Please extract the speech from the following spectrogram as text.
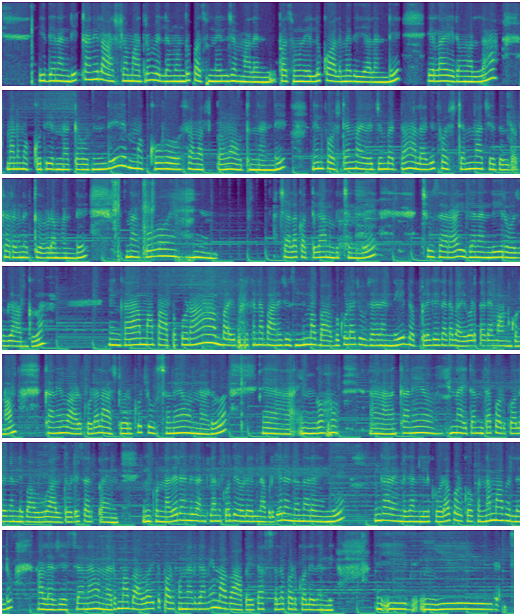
ఇదేనండి. కానీ లాస్ట్లో మాత్రం వెళ్ళే ముందు పసుపు నీళ్ళు జమ్మాలండి. పసుపు నీళ్ళు కాళ్ళ మీద వేయాలండి. ఇలా వేయడం వల్ల మన మొక్కు తీరినట్టు అవుతుంది. మొక్కు సమర్పం అవుతుందండి. నేను ఫస్ట్ టైం నైవేద్యం పెట్టడం అలాగే ఫస్ట్ టైం నా చేతులతో కరగనెత్తుకోవడం అండి. నాకు చాలా కొత్తగా అనిపించింది. చూసారా? ఇదేనండి ఈరోజు బ్లాగ్ ఇంకా మా పాప కూడా భయపడకుండా బాగానే చూసింది. మా బాబు కూడా చూశాడండి. డబ్బులకి గట్రా భయపడతాడేమో అనుకున్నాం. కానీ వాడు కూడా లాస్ట్ వరకు చూస్తూనే ఉన్నాడు. ఇంకో కానీ నైట్ అంతా పడుకోలేదండి బాబు వాళ్ళతోటే సరిపోయింది. ఇంకున్నదే రెండు గంటలు అనుకో దేవుడు వెళ్ళినప్పటికీ రెండున్నర అయింది. ఇంకా రెండు గంటలు కూడా పడుకోకుండా మా పిల్లలు అలర్ట్ చేస్తూనే ఉన్నారు. మా బాబు అయితే పడుకున్నాడు కానీ మా బాబు అయితే అస్సలు పడుకోలేదండి. ఈ ఈ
